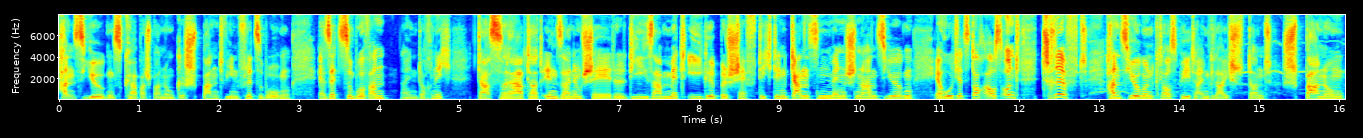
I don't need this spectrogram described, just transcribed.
Hans Jürgens Körperspannung gespannt wie ein Flitzebogen. Er setzt zum Wurf an. Nein, doch nicht. Das rattert in seinem Schädel. Dieser Mettigel beschäftigt den ganzen Menschen Hans Jürgen. Er holt jetzt doch aus und trifft. Hans Jürgen und Klaus Peter im Gleichstand. Spannung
